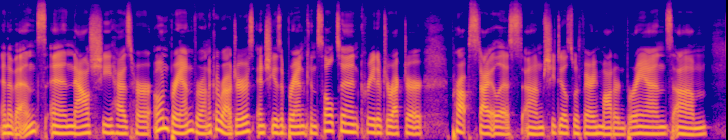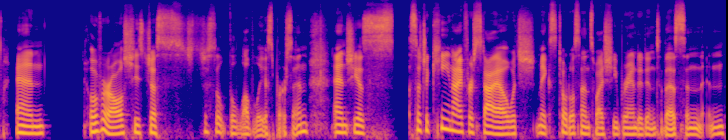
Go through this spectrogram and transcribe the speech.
and events. And now she has her own brand, Veronica Rogers, and she is a brand consultant, creative director, prop stylist. Um, she deals with very modern brands. Um, and overall, she's just just a, the loveliest person. And she has such a keen eye for style, which makes total sense why she branded into this. And, and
